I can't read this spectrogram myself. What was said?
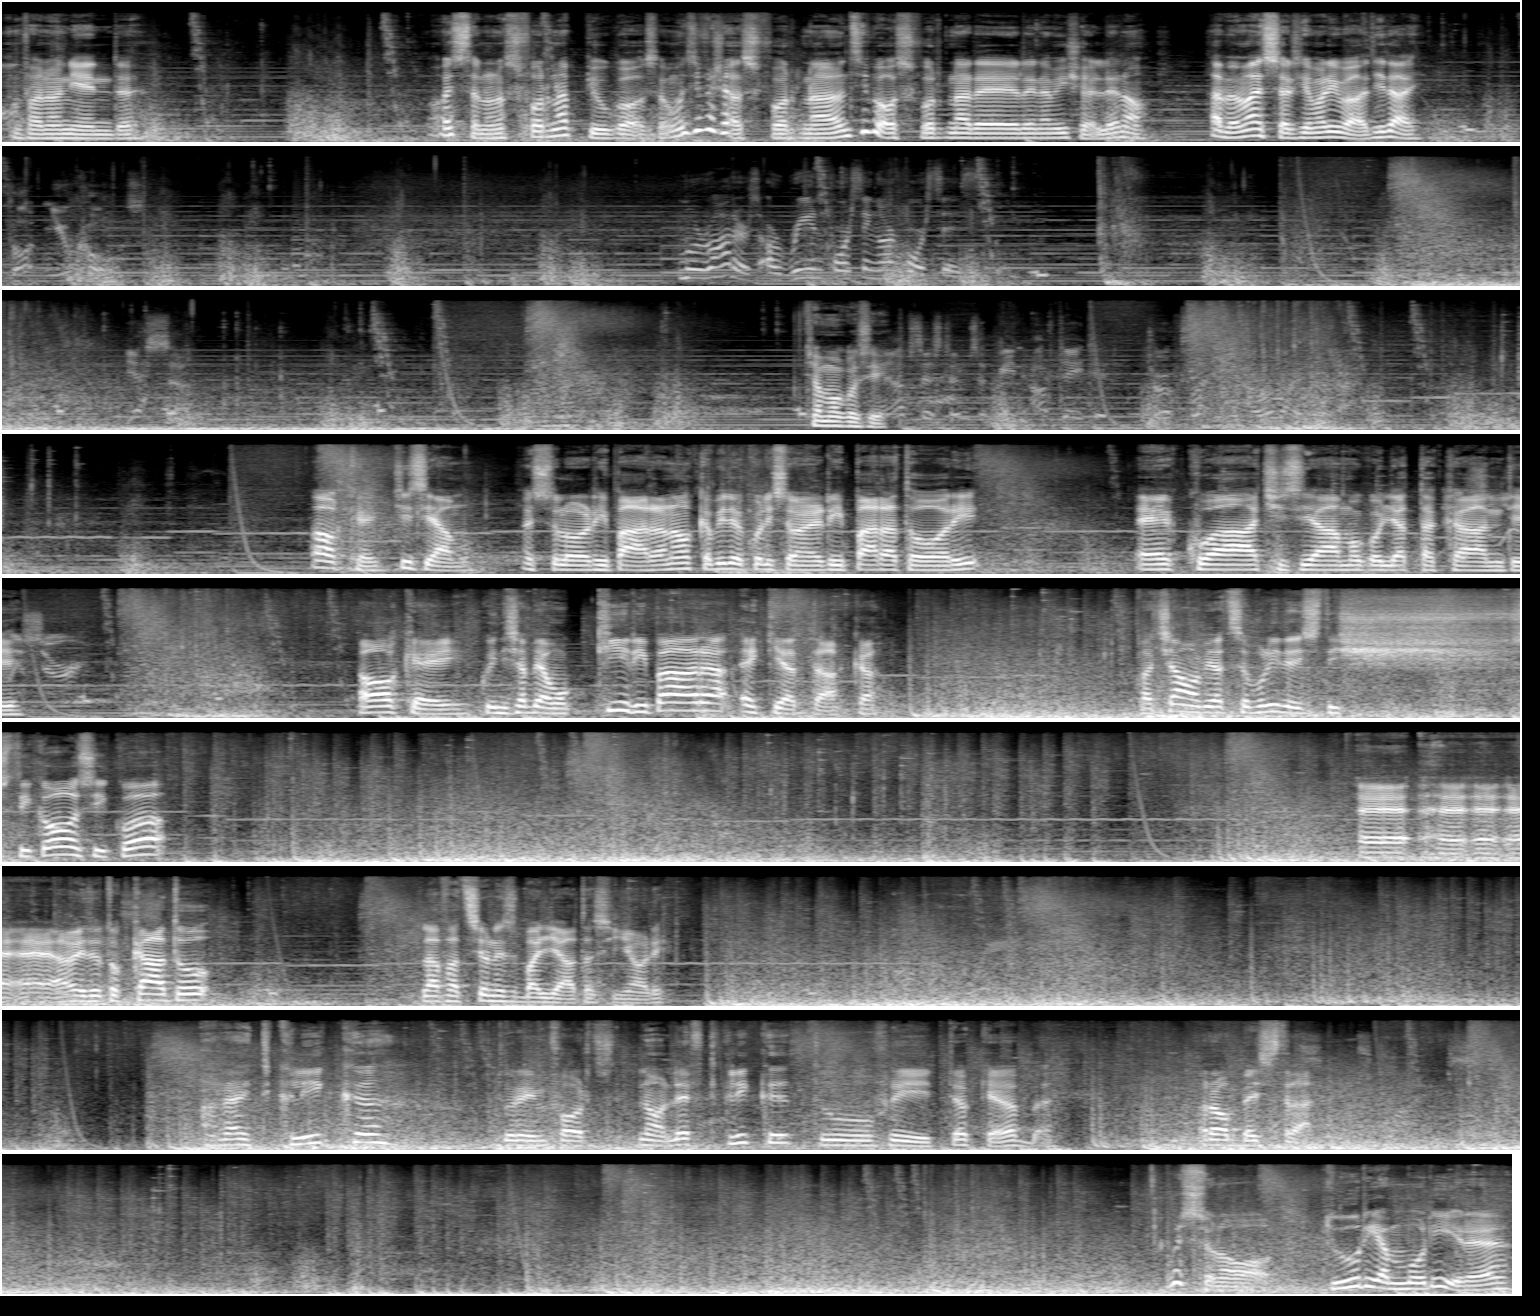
Non fanno niente. Questo non sforna più cosa. Come si faceva a sfornare? Non si può sfornare le navicelle, no? Vabbè, ma adesso siamo arrivati, dai. Reinforcing our forces. Yes, sir. Facciamo così. Ok, ci siamo. Adesso lo riparano. Ho capito che quelli sono i riparatori. E qua ci siamo con gli attaccanti. Ok, quindi abbiamo chi ripara e chi attacca. Facciamo piazza pulita di sti, sti cosi qua. Eh, eh, eh, eh, eh, avete toccato la fazione sbagliata, signori. Right click to reinforce. No, left click to free it. Ok, vabbè. Robe strane. Questi sono duri a morire?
